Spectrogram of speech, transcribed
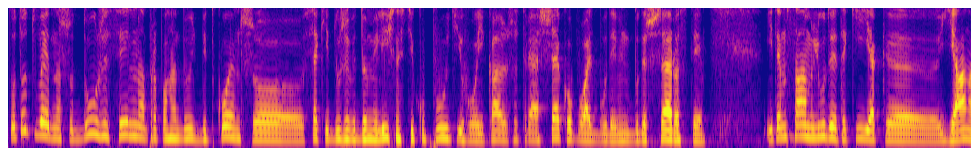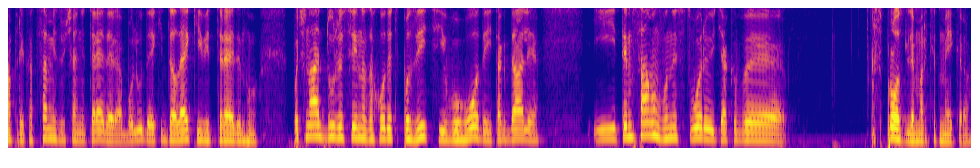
то тут видно, що дуже сильно пропагандують біткоін, що всякі дуже відомі лічності купують його і кажуть, що треба ще купувати буде, він буде ще рости. І тим самим люди, такі як е, я, наприклад, самі звичайні трейдери, або люди, які далекі від трейдингу, починають дуже сильно заходити в позиції, в угоди і так далі. І тим самим вони створюють якби спрос для маркетмейкера.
